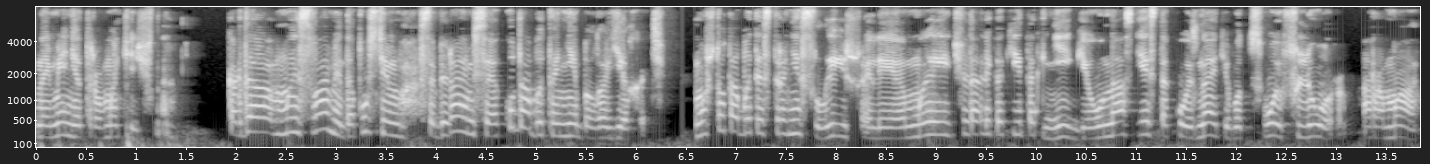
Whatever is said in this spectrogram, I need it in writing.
наименее травматичная. Когда мы с вами, допустим, собираемся куда бы то ни было ехать, мы что-то об этой стране слышали, мы читали какие-то книги, у нас есть такой, знаете, вот свой флер, аромат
